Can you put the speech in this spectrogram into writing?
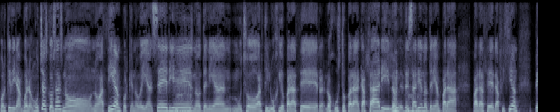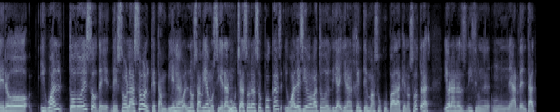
Porque dirán, bueno, muchas cosas no, no hacían porque no veían series, no tenían mucho artilugio para hacer lo justo para cazar y lo necesario no tenían para, para hacer afición. Pero igual todo eso de, de sol a sol, que también igual no sabíamos si eran muchas horas o pocas, igual les llevaba todo el día y eran gente más ocupada que nosotras. Y ahora nos dice un, un neandertal,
